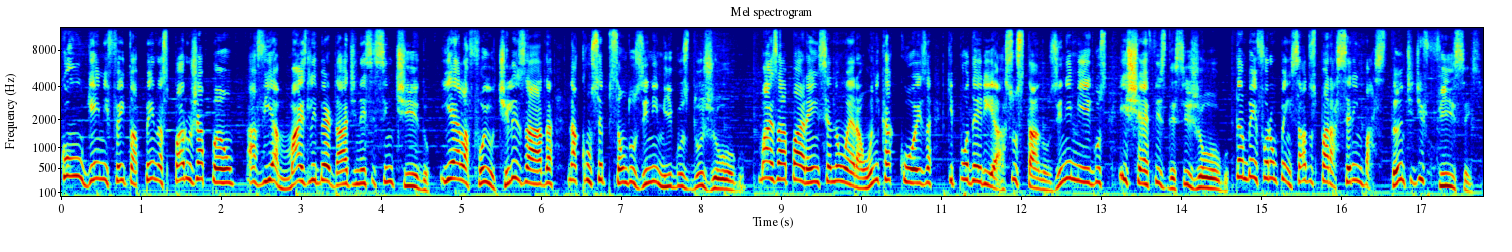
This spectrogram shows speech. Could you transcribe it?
Com um game feito apenas para o Japão, havia mais liberdade nesse sentido, e ela foi utilizada na concepção dos inimigos do jogo. Mas a aparência não era a única coisa que poderia assustar nos inimigos e chefes desse jogo. Também foram pensados para serem bastante difíceis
